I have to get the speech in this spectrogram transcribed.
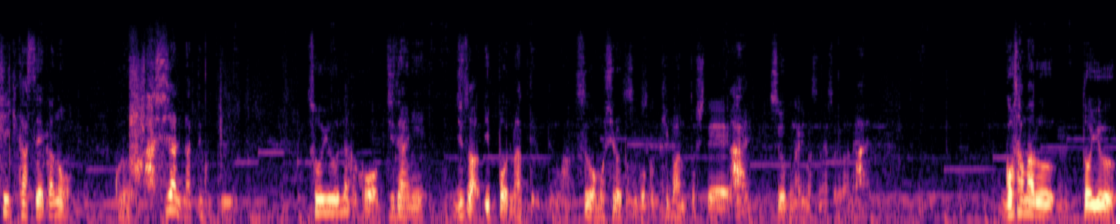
地域活性化のこの柱になっていくっていうそういうなんかこう時代に実は一方でなってるっていうのはすごい面白いと思うんです、ね、すごく基盤として強くなりますね、はい、それはね。はい、五サマルという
